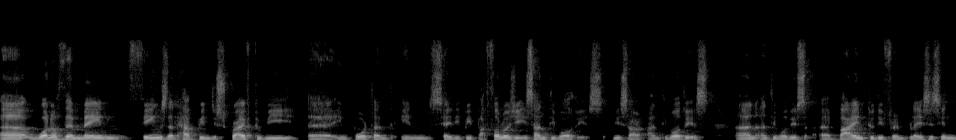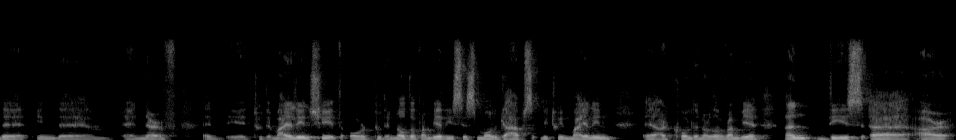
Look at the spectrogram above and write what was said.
Uh, one of the main things that have been described to be uh, important in CIDP pathology is antibodies. These are antibodies and antibodies uh, bind to different places in the in the um, uh, nerve to the myelin sheath or to the node of Ranvier. These small gaps between myelin uh, are called the node of Ranvier, and these uh, are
